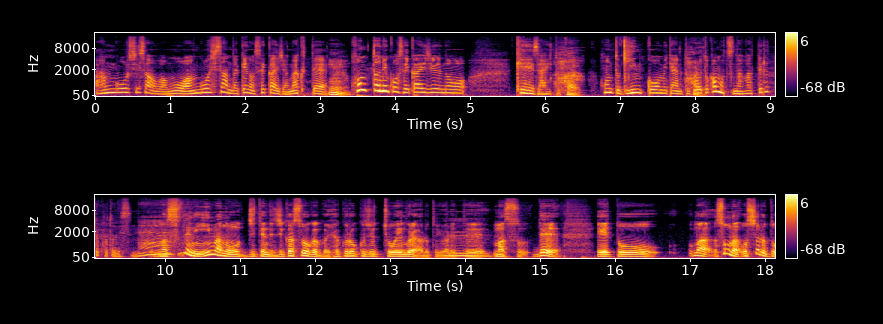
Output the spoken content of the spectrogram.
う暗号資産はもう暗号資産だけの世界じゃなくて、うん本当にこう世界中の経済とか、はい本当銀行みたいなところとかもつながってるってことですね。まあ、すでに今の時点で時価総額が160兆円ぐらいあると言われてます。で、えっ、とまあそうなおっしゃる通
